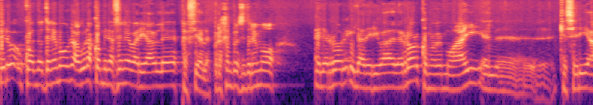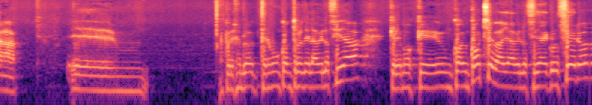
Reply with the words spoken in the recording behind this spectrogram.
Pero cuando tenemos algunas combinaciones de variables especiales, por ejemplo, si tenemos el error y la derivada del error, como vemos ahí, eh, que sería, eh, por ejemplo, tenemos un control de la velocidad, queremos que un, coche vaya a velocidad de crucero,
